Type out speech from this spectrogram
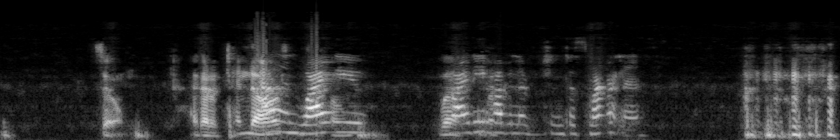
again. So, I got a ten dollars. Alan, why do you why do you have an aversion to smartness?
